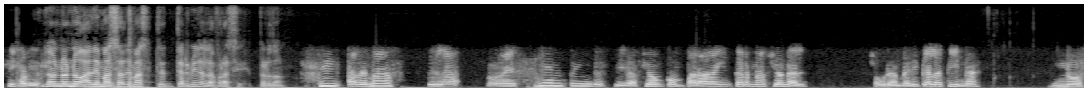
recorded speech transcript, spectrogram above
sí, Javier. no, no, no, además, además, te- termina la frase, perdón. Sí, además, la reciente investigación comparada internacional sobre América Latina nos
